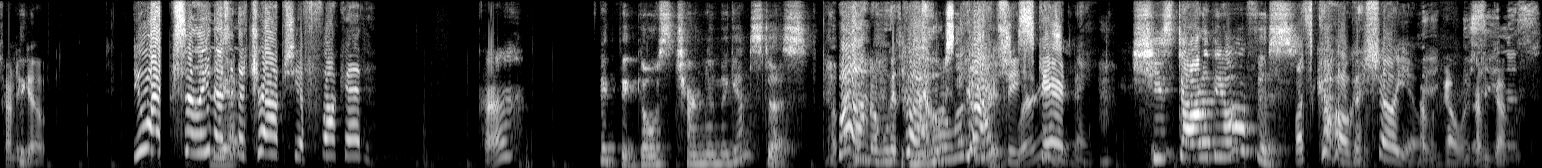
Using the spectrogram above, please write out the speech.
fuck? I found a goat. You like Selena's in the traps, you fuckhead! Huh? I think the ghost turned him against us. I don't know where the oh, God, ghost God, is. she Where is scared it? me. She's down at the office. Let's go, I'm gonna show you. I'm going, I'm going. this?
